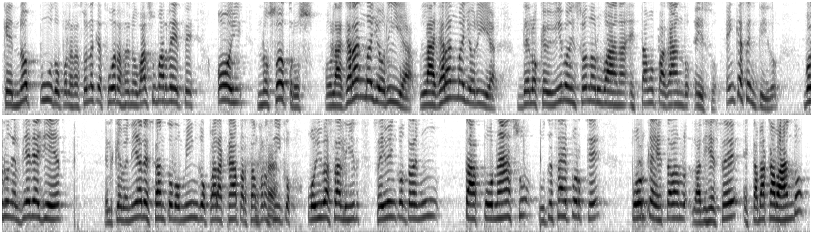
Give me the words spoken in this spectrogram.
que no pudo, por las razones que fuera, renovar su marbete, hoy nosotros, o la gran mayoría, la gran mayoría de los que vivimos en zona urbana, estamos pagando eso. ¿En qué sentido? Bueno, en el día de ayer, el que venía de Santo Domingo para acá, para San Francisco, o iba a salir, se iba a encontrar en un taponazo. ¿Usted sabe por qué? Porque estaban, la DGC estaba acabando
